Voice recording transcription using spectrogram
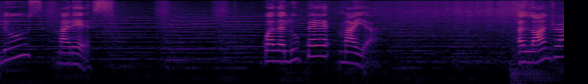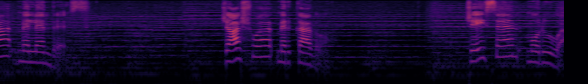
Luz Mares, Guadalupe Maya, Alondra Melendres, Joshua Mercado, Jason Morua,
